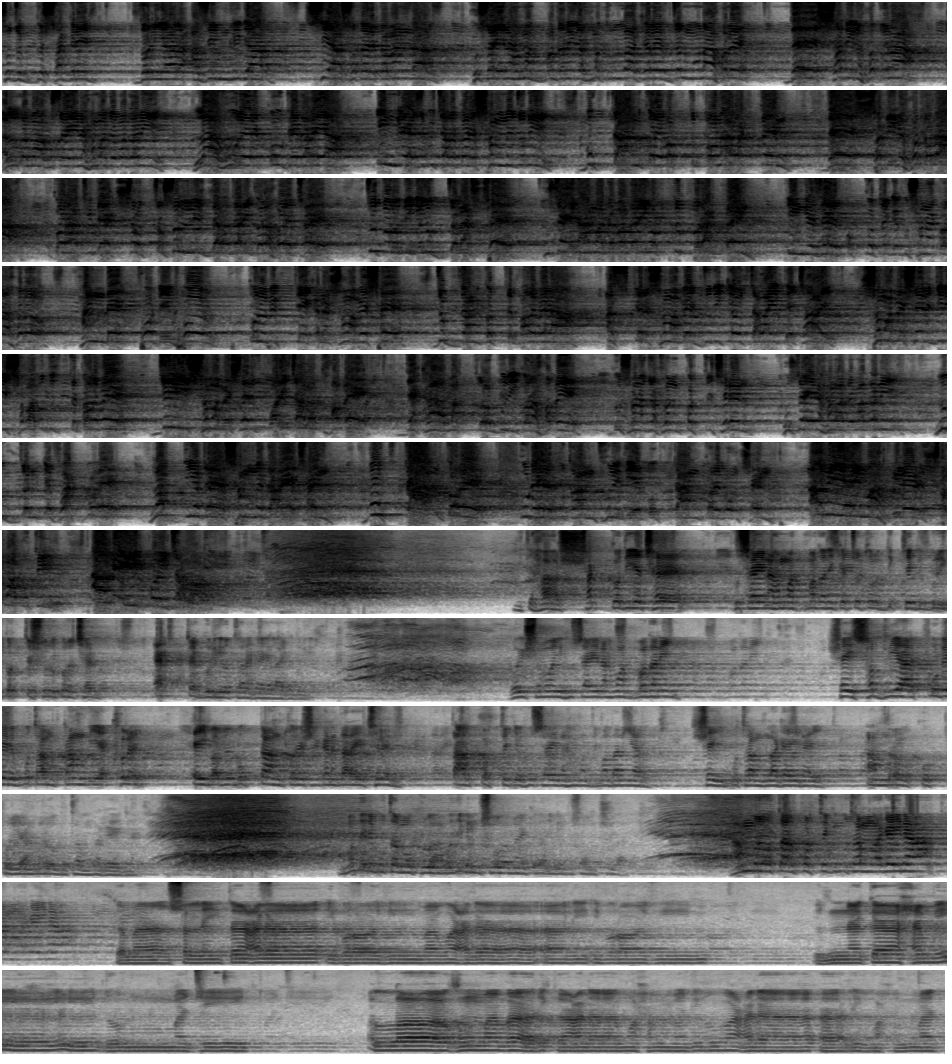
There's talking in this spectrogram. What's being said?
সুযোগ্য সাগরিদ দুনিয়ার আজিম লিডার, সিয়াসতের কমান্ডার হুসাইন আহমদ মাদানী রহমতুল্লাহ খেলের জন্ম না হলে দেশ স্বাধীন হতো না। আল্লামা হুসাইন আহমদ মাদানী লাহোরের কোর্টে দাঁড়াইয়া ইংরেজ বিচারকের সামনে যদি বুক টান করে বক্তব্য না রাখতেন, দেশ স্বাধীন হতো না। করাচিতে একশো চৌচল্লিশ দ্বারা জারি করা হয়েছে। চতুর্দিকে লোকজন আসছে। হুসাইন আহমদ মাদানী বক্তব্য রাখবেন। ইংরেজের পক্ষ থেকে ঘোষণা করা হলো, হান্ড্রেড ফোর্টি ফোর, কোন ব্যক্তি এখানে সমাবেশে যোগদান করতে পারবে না। আজকের সমাবেশ যদি কেউ চালাইতে চায়, সমাবেশের যিনি সভাপতিত্ব করবে, যিনি সমাবেশের পরিচালক হবে, দেখা মাত্র গুলি করা হবে। ঘোষণা যখন করতেছিলেন, হুসাইন আহমদ মাদানী লোকজনকে ফাঁক করে লাভ দিয়ে যায়, সামনে দাঁড়িয়েছেন। বুক টান করে কুড়ের বুতাম খুলে দিয়ে বুক টান করে বলছেন, আমি এই মাহফিলের সভাপতি, আমি পরিচালক। ইতিহাস সাক্ষ্য দিয়েছে, হুসাইন আহমদ মাদানিকে চতুর্দিক থেকে গুলি করতে শুরু করেছেন একটা গুলিও তার গায়ে লাগে দুই ওই সময় হুসাইন আহমদ মাদানি সেই সদ্রিয়ার কোডের বোতাম টান দিয়ে খুলে এইভাবে বুক টান করে সেখানে দাঁড়িয়েছিলেন। তারপর থেকে হুসাইন আহমদ মাদানিয়ার সেই বোতাম লাগাই নাই আমরাও কোট পরি আমরাও বোতাম লাগাই নাই আমাদের বোতামও খোলা অধিকাংশ ওলামায়ে কেরামের বোতাম খোলা আমরাও তারপর থেকে বোতাম লাগাই না كما صليت على إبراهيم وعلى آل إبراهيم إنك حميد مجيد اللهم بارك على محمد وعلى آل محمد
